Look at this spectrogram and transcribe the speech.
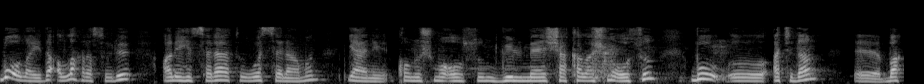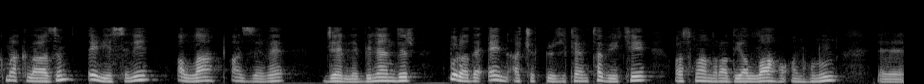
Bu olayı da Allah Resulü aleyhissalatu vesselamın yani konuşma olsun, gülme, şakalaşma olsun bu e, açıdan e, bakmak lazım. En iyisini Allah Azze ve Celle bilendir. Burada en açık gözüken tabii ki Osman radıyallahu anhunun e,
